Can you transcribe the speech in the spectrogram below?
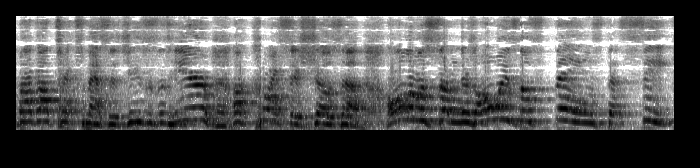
My God, text message. Jesus is here. A crisis shows up. All of a sudden, there's always those things that seek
